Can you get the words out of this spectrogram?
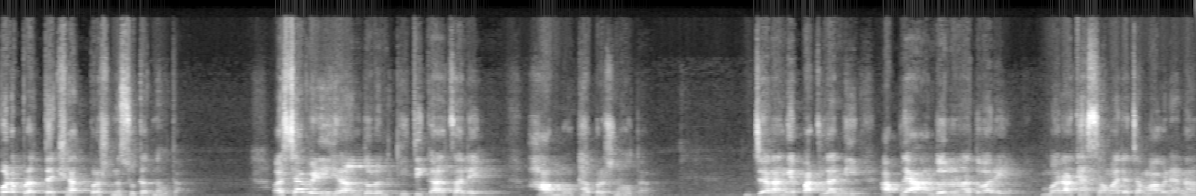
पण प्रत्यक्षात प्रश्न सुटत नव्हता. अशा वेळी हे आंदोलन किती काळ चालेल? हा मोठा प्रश्न होता. जरांगे पाटलांनी आपल्या आंदोलनाद्वारे मराठा समाजाच्या मागण्यांना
